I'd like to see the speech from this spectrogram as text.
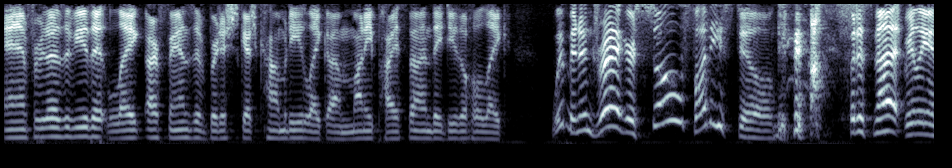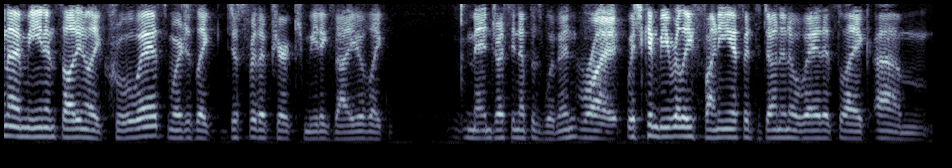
And for those of you that like are fans of British sketch comedy, like um, Monty Python, they do the whole like women in drag are so funny still. but it's not really in a mean, insulting, like cruel way. It's more just like just for the pure comedic value of like men dressing up as women, right. which can be really funny if it's done in a way that's like um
